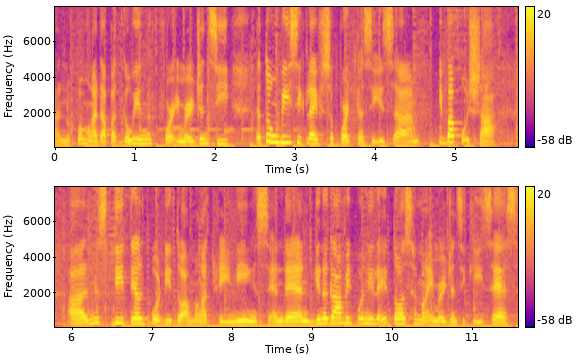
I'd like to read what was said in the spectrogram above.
ano po mga dapat gawin for emergency, itong basic life support kasi is um, iba po siya. Uh, mas detailed po dito ang mga trainings and then ginagamit po nila ito sa mga emergency cases.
